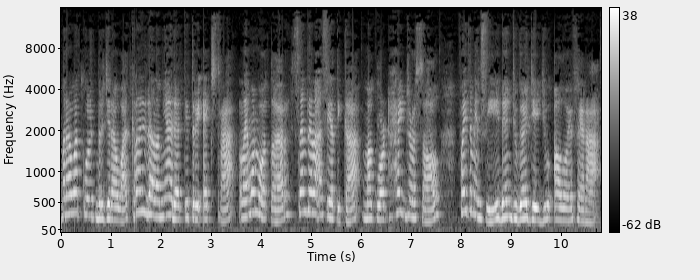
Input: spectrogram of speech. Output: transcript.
merawat kulit berjerawat karena di dalamnya ada tea tree extra, lemon water, centella asiatica, mugwort hydrosol, vitamin C, dan juga jeju aloe vera.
